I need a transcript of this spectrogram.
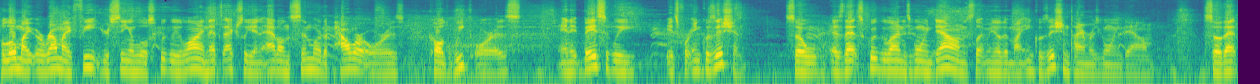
below my around my feet, you're seeing a little squiggly line. That's actually an add-on similar to power auras called weak auras, and it basically it's for Inquisition. So as that squiggly line is going down, it's letting me know that my Inquisition timer is going down. So that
